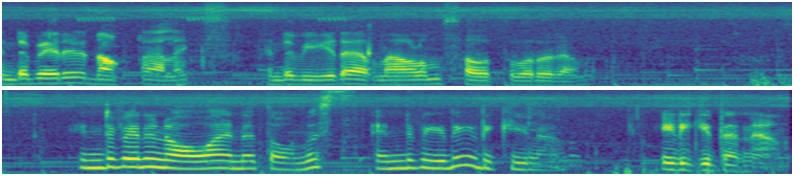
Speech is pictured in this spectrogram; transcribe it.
എന്റെ പേര് ഡോക്ടർ അലക്സ്. എന്റെ വീട് എറണാകുളം സൗത്ത് പറൂരാണ് എന്റെ പേര് നോവ എന്ന തോമസ്. എന്റെ വീട് ഇടുക്കിയിലാണ്. ഇടുക്കി തന്നെയാണ്.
